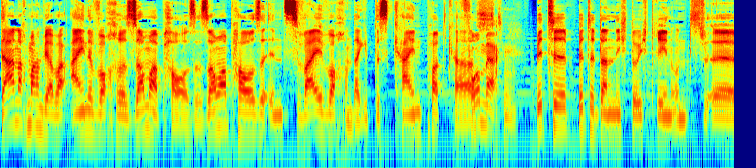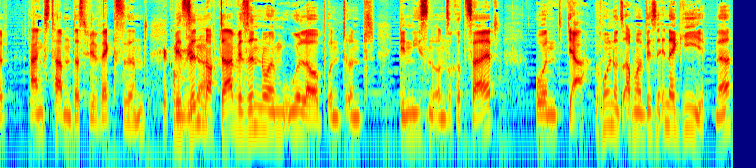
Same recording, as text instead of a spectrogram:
Danach machen wir aber eine Woche Sommerpause. Sommerpause in zwei Wochen. Da gibt es keinen Podcast. Vormerken. Bitte, bitte dann nicht durchdrehen und äh, Angst haben, dass wir weg sind. Wir kommen sind wieder. noch da, wir sind nur im Urlaub und, und genießen unsere Zeit. Und ja, holen uns auch mal ein bisschen Energie, ne?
